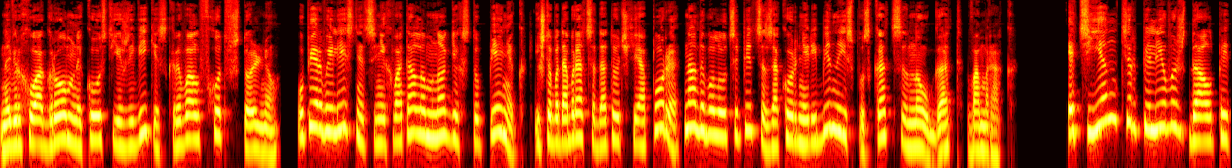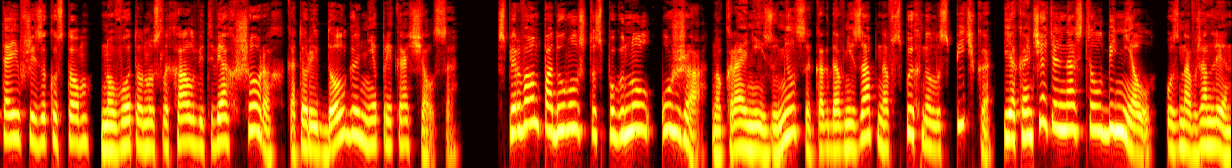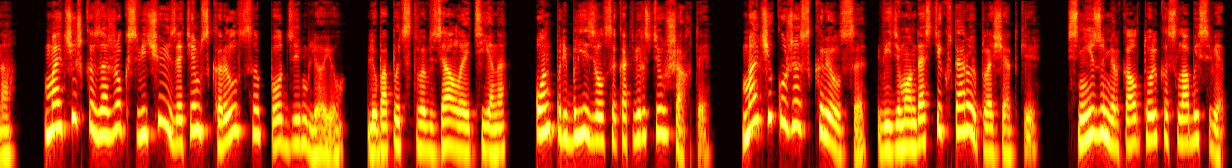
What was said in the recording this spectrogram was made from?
Наверху огромный куст ежевики скрывал вход в штольню. У первой лестницы не хватало многих ступенек, и чтобы добраться до точки опоры, надо было уцепиться за корни рябины и спускаться наугад во мрак. Этьен терпеливо ждал, притаившись за кустом, но вот он услыхал в ветвях шорох, который долго не прекращался. Сперва он подумал, что спугнул ужа, но крайне изумился, когда внезапно вспыхнула спичка и окончательно остолбенел, узнав Жанлена. Мальчишка зажег свечу и затем скрылся под землею. Любопытство взяло Этьена. Он приблизился к отверстию шахты. Мальчик уже скрылся. Видимо, он достиг второй площадки. Снизу меркал только слабый свет.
